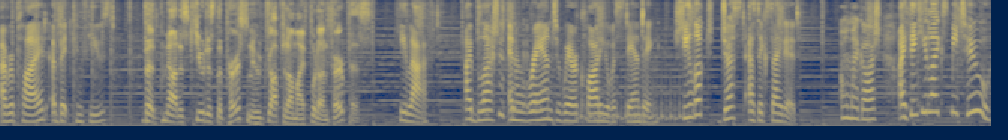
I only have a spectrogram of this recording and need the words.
I replied, a bit confused. But not as cute as the person who dropped it on my foot on purpose. He laughed. I blushed and ran to where Claudia was standing. She looked just as excited. Oh my gosh, I think he likes me too.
